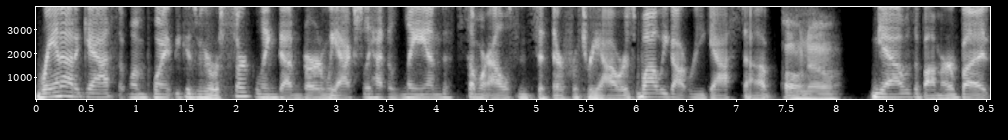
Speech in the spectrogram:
ran out of gas at one point because we were circling Denver and we actually had to land somewhere else and sit there for three hours while we got regassed up. Oh no. Yeah, it was a bummer. But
